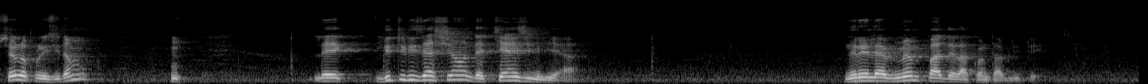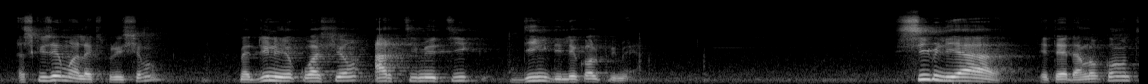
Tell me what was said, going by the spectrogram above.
Monsieur le Président, l'utilisation des 15 milliards ne relève même pas de la comptabilité. Excusez-moi l'expression, mais d'une équation arithmétique digne de l'école primaire. 6 milliards étaient dans le compte,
